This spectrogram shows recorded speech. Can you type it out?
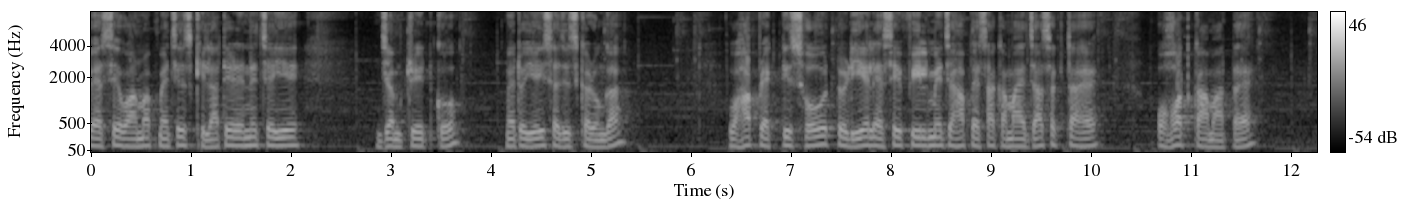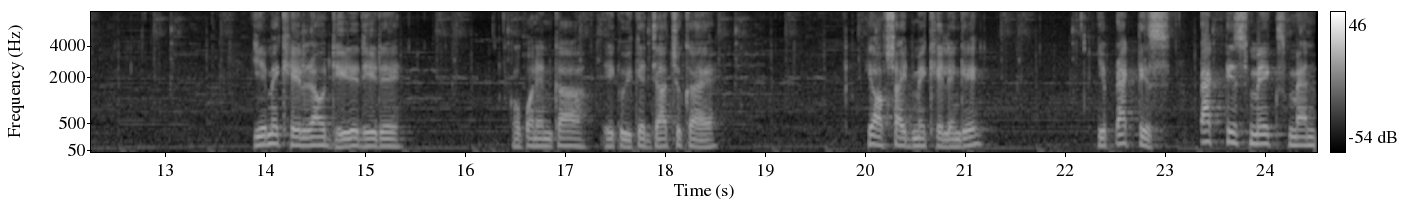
तो ऐसे वार्म अप मैचेस खिलाते रहने चाहिए जम ट्रेड को। मैं तो यही सजेस्ट करूँगा। वहाँ प्रैक्टिस हो तो रियल ऐसे फ़ील्ड में जहाँ पैसा कमाया जा सकता है, बहुत काम आता है। ये मैं खेल रहा हूँ धीरे धीरे ओपोनेंट का एक विकेट जा चुका है। ये ऑफ़ साइड में खेलेंगे। ये practice practice makes man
